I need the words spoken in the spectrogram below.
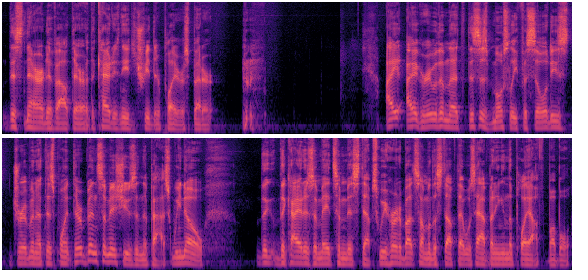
this narrative out there. The Coyotes need to treat their players better. I, I agree with him that this is mostly facilities driven at this point. There have been some issues in the past. We know the, the Coyotes have made some missteps. We heard about some of the stuff that was happening in the playoff bubble.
